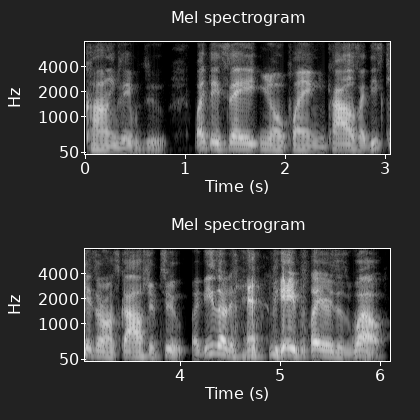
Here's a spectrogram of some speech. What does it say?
Conley was able to do, like they say, you know, playing in college, like these kids are on scholarship too. Like these are the NBA players as well.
